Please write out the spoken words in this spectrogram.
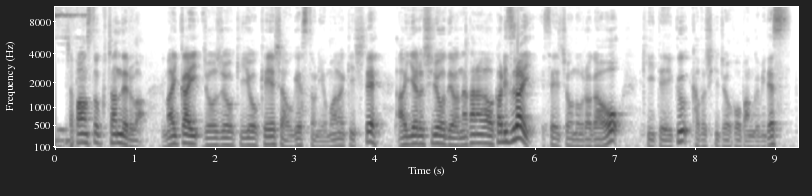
ジャパンストックチャンネルは毎回上場企業経営者をゲストにお招きして IR 資料ではなかなか分かりづらい成長の裏側を聞いていく株式情報番組です。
